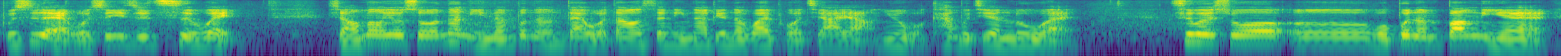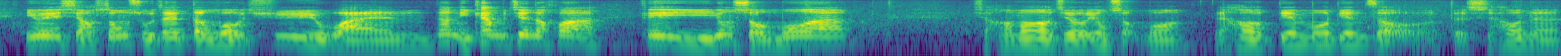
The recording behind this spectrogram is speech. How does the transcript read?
不是诶，我是一只刺猬。小红帽又说，那你能不能带我到森林那边的外婆家呀？因为我看不见路诶。刺猬说，呃，我不能帮你诶，因为小松鼠在等我去玩。那你看不见的话，可以用手摸啊。小红帽就用手摸，然后边摸边走的时候呢。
